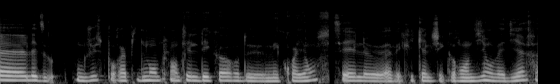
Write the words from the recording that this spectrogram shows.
Euh, let's go. Donc juste pour rapidement planter le décor de mes croyances, celles euh, avec lesquelles j'ai grandi, on va dire,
